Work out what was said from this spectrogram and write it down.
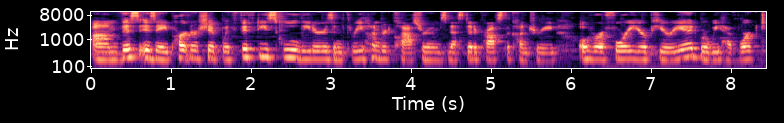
um, this is a partnership with 50 school leaders and 300 classrooms nested across the country over a four year period where we have worked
